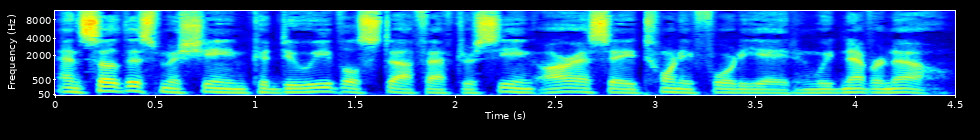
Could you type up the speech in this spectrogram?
and so this machine could do evil stuff after seeing RSA 2048 and we'd never know.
